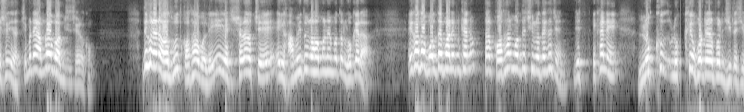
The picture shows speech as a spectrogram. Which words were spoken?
এসে যাচ্ছে। মানে আমরাও ভাবছি সেরকম। দেখুন, একটা অদ্ভুত কথা বলি সেটা হচ্ছে, এই হামিদুর রহমানের মতো লোকেরা কথা বলতে পারেন কেন? তার কথার মধ্যে ছিল, দেখেছেন? যে এখানে লক্ষ, লক্ষে ভোটের উপর জিতেছি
